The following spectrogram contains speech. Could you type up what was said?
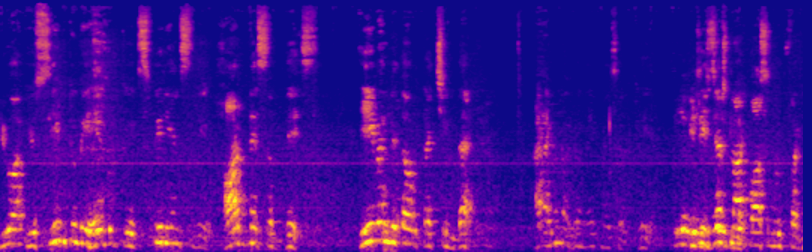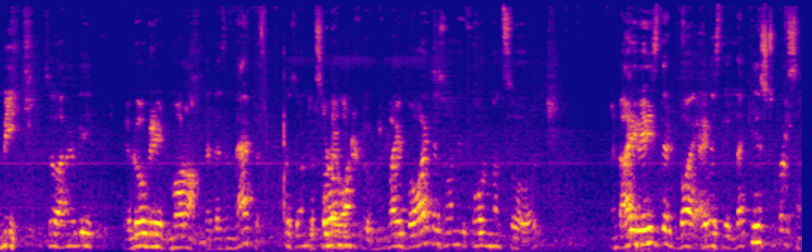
you are you seem to be able to experience the hardness of this even without touching that. I, I don't know if I make myself clear. It is just not possible for me. So I may be a low grade moron, that doesn't matter. That's what I wanted to- My boy was only four months old and I raised that boy. I was the luckiest person.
